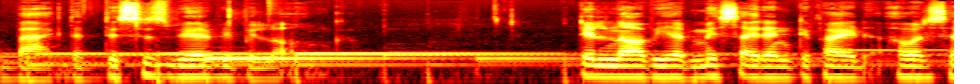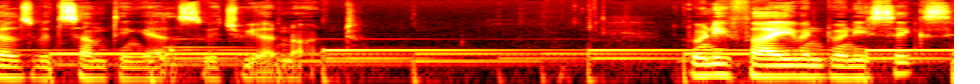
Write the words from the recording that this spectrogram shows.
back that this is where we belong. Till now, we have misidentified ourselves with something else which we are not. 25 and 26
